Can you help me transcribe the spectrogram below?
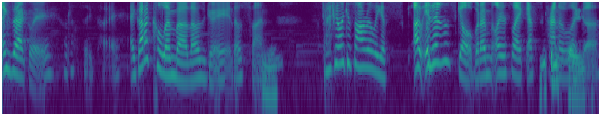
exactly. What else did I play? I got a kalimba. That was great. That was fun. Mhm. But I feel like it's not really a. uh, It is a skill, but I'm. like It's like that's You kind of like a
